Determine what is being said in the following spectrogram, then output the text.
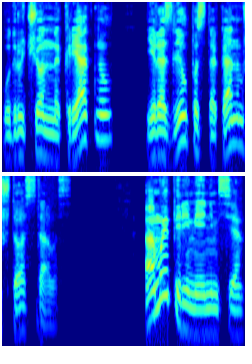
удрученно крякнул и разлил по стаканам, что осталось. — А мы переменимся.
